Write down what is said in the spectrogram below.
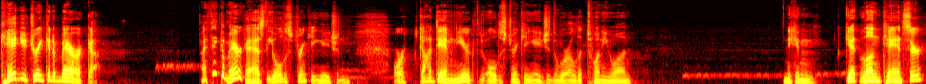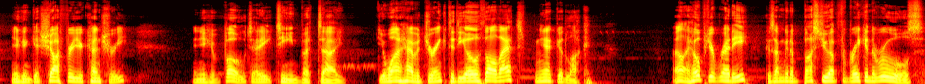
can you drink in America? I think America has the oldest drinking age, in, or goddamn near the oldest drinking age in the world at 21. You can get lung cancer, you can get shot for your country, and you can vote at 18, but uh, you want to have a drink to deal with all that? Yeah, good luck. Well, I hope you're ready, because I'm going to bust you up for breaking the rules.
